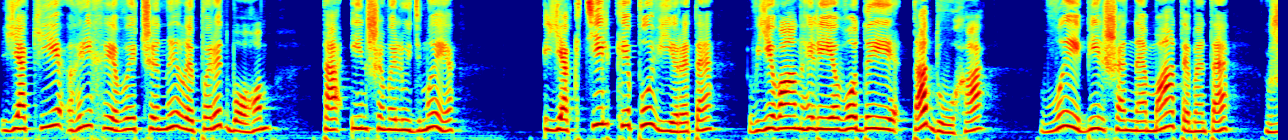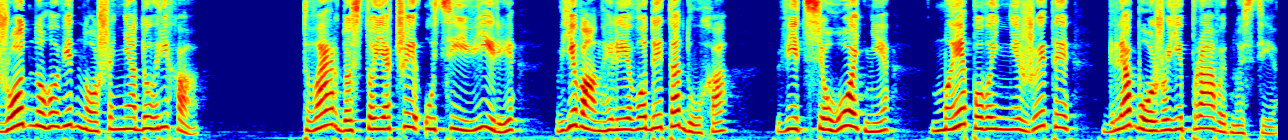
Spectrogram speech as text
які гріхи ви чинили перед Богом та іншими людьми, як тільки повірите в Євангеліє води та духа, ви більше не матимете жодного відношення до гріха. Твердо стоячи у цій вірі в Євангеліє води та духа, від сьогодні ми повинні жити для Божої праведності.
